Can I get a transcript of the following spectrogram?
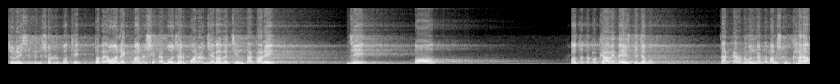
চলে এসেছেন সরল পথে, তবে অনেক মানুষ সেটা বোঝার পরেও যেভাবে চিন্তা করে যে, ও অন্তত পক্ষে আমি বেহেসতে যাব। তার কারণ অন্যান্য মানুষ খুব খারাপ,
